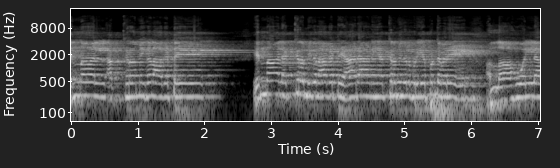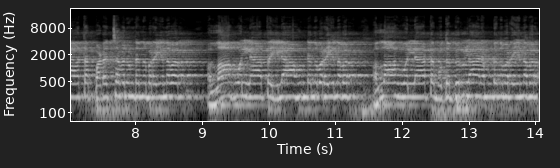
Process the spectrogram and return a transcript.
എന്നാൽ അക്രമികളാകട്ടെ എന്നാൽ അക്രമികളാകട്ടെ ആരാണ് ഈ അക്രമികൾ പ്രിയപ്പെട്ടവരെ? അള്ളാഹു അല്ലാത്ത പടച്ചവനുണ്ടെന്ന് പറയുന്നവർ അള്ളാഹു അല്ലാത്ത ഇലാഹുണ്ടെന്ന് പറയുന്നവർ അള്ളാഹു അല്ലാത്ത മുതബിറുലാനുണ്ടെന്ന് പറയുന്നവർ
